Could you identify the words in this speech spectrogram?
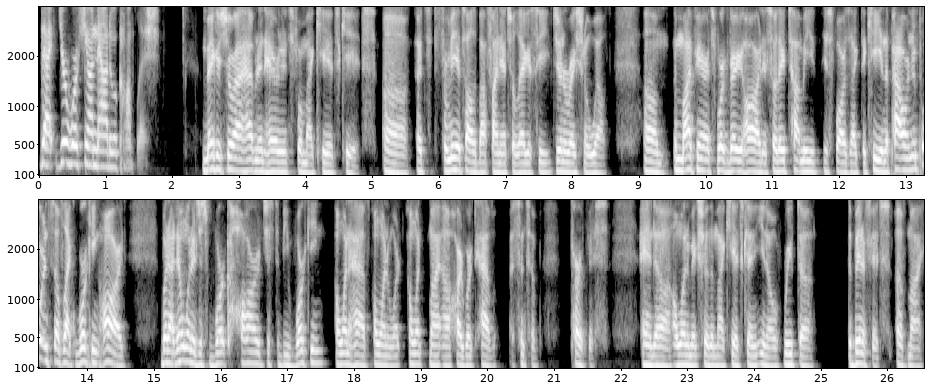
that you're working on now to accomplish? Making sure I have an inheritance for my kids' kids. Uh, for me, it's all about financial legacy, generational wealth. Um, and my parents worked very hard, and so they taught me as far as like the key and the power and the importance of like working hard. But I don't want to just work hard just to be working. I want to have, I want to work, I want my uh, hard work to have a sense of purpose, and uh, I want to make sure that my kids can, you know, reap the the benefits of my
